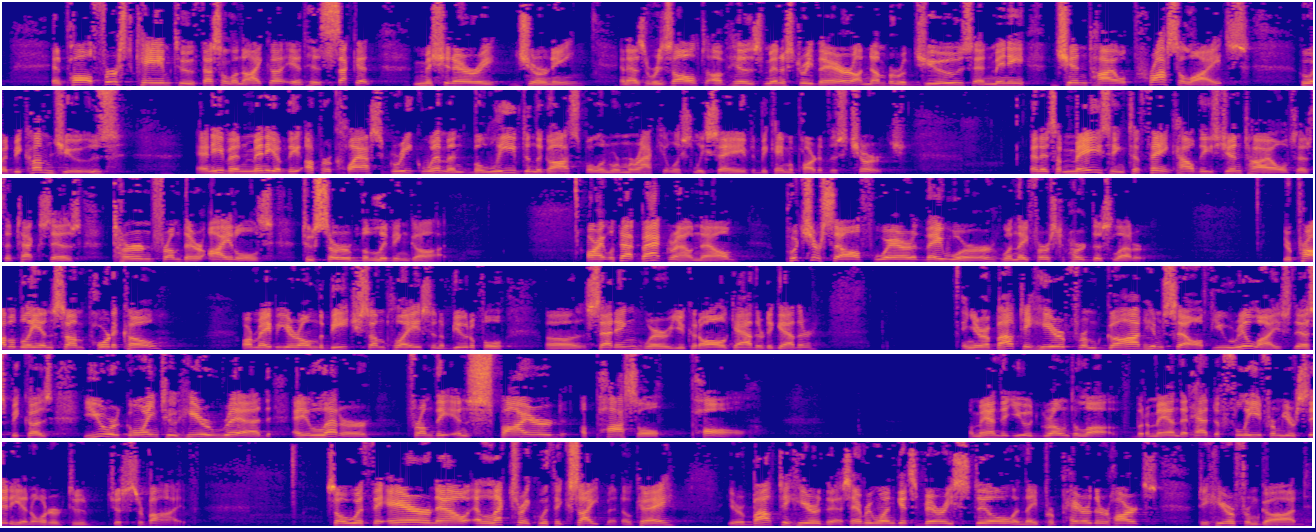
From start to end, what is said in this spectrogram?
And Paul first came to Thessalonica in his second missionary journey. And as a result of his ministry there, a number of Jews and many Gentile proselytes who had become Jews, and even many of the upper class Greek women believed in the gospel and were miraculously saved and became a part of this church. And it's amazing to think how these Gentiles, as the text says, turned from their idols to serve the living God. All right, with that background now, put yourself where they were when they first heard this letter. You're probably in some portico, or maybe you're on the beach someplace in a beautiful uh, setting where you could all gather together and you're about to hear from God Himself, you realize this because you are going to hear read a letter from the inspired apostle Paul. A man that you had grown to love, but a man that had to flee from your city in order to just survive. So with the air now electric with excitement, okay? You're about to hear this. Everyone gets very still and they prepare their hearts to hear from God.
